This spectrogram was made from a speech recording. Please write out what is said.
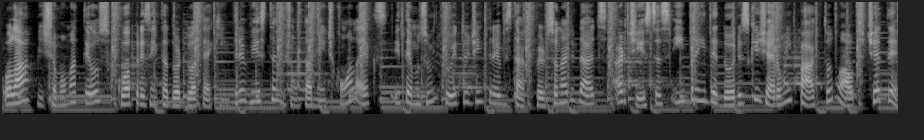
Olá, me chamo Matheus, co-apresentador do Até Aqui Entrevista, juntamente com Alex, e temos o intuito de entrevistar personalidades, artistas e empreendedores que geram impacto no Alto Tietê.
